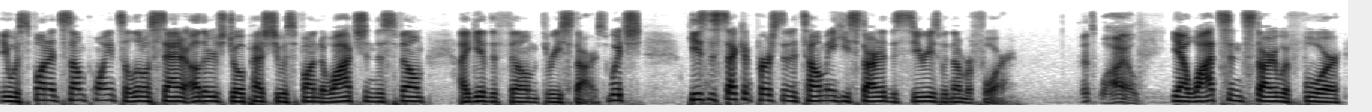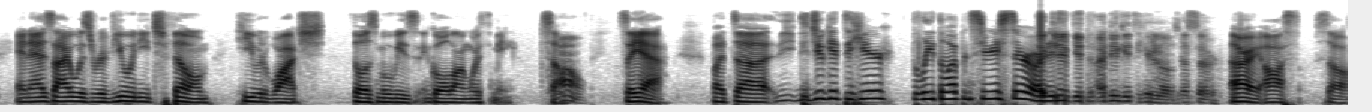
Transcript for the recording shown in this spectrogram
It was fun at some points, a little sad at others. Joe Pesci was fun to watch in this film. I give the film three stars, which he's the second person to tell me he started the series with number four. That's wild. Yeah, Watson started with four, and as I was reviewing each film, he would watch those movies and go along with me. So, Wow. so yeah. But uh, did you get to hear the Lethal Weapon series, sir? Or I did, did get I did get to hear those. Yes, sir. All right, awesome. So,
